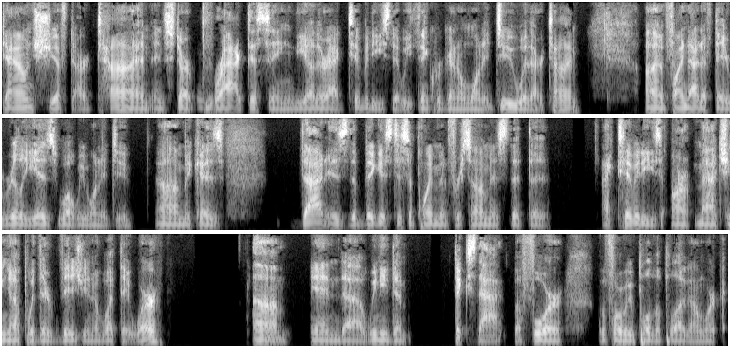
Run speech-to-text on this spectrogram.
downshift our time and start mm-hmm. practicing the other activities that we think we're going to want to do with our time uh, and find out if they really is what we want to do um, because that is the biggest disappointment for some is that the activities aren't matching up with their vision of what they were. Um, and uh, we need to fix that before before we pull the plug on work.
